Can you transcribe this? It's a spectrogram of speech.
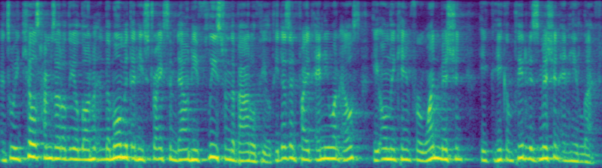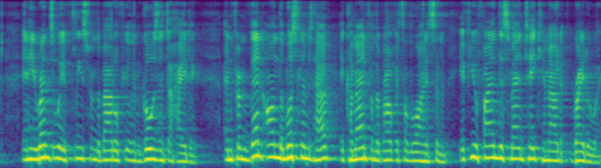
And so he kills Hamza radiallahu anhu, and the moment that he strikes him down, he flees from the battlefield. He doesn't fight anyone else. He only came for one mission. He, he completed his mission and he left. And he runs away, flees from the battlefield, and goes into hiding. And from then on, the Muslims have a command from the Prophet ﷺ. If you find this man, take him out right away.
